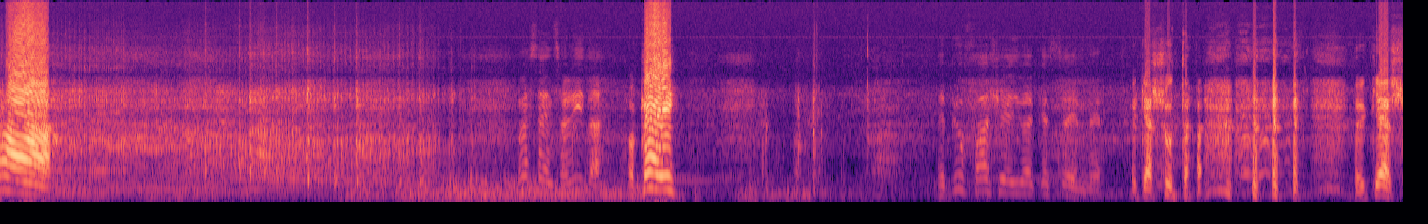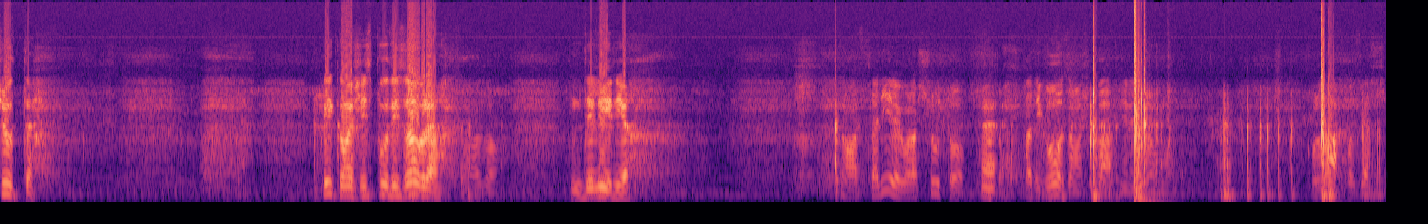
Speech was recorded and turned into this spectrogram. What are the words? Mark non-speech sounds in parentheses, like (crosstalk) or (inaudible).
Ah! Questa è in salita, Ok? è più facile di quel che sembra. Perché è asciutta. (laughs) Perché è asciutta. Qui come ci sputi sopra, un delirio. No, a salire con l'asciutto Eh. è faticosa ma si fa, viene insomma. Con l'acqua si asciutta.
